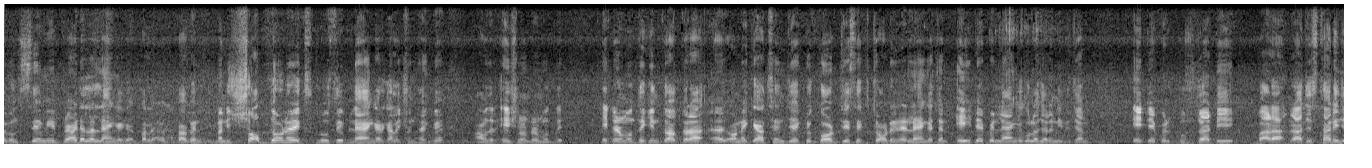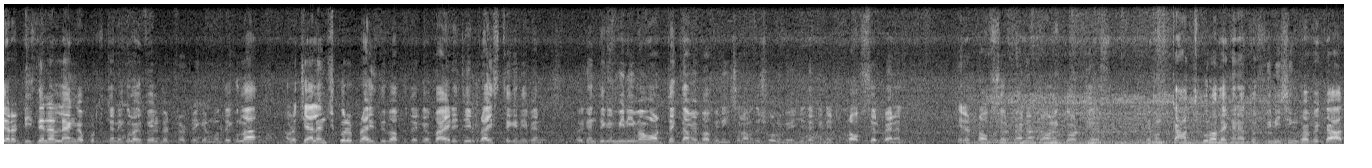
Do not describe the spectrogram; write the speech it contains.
এবং সেমি ব্রাইডাল লেহেঙ্গা পাবেন। মানে সব ধরনের এক্সক্লুসিভ লেহেঙ্গার কালেকশন থাকবে আমাদের এই শোরুমটার মধ্যে। এটার মধ্যে কিন্তু আপনারা অনেকে আছেন যে একটু গর্জিয়াস এক্সট্রা অর্ডিনারি লেহেঙ্গা চান। এই টাইপের লেহেঙ্গাগুলো যারা নিতে চান, এই টাইপের গুজরাটি বা রাজস্থানি যারা ডিজাইনার লেহেঙ্গা পড়তে চান, এগুলো ভেলভেট ফ্যাব্রিকের মধ্যে। এগুলো আমরা চ্যালেঞ্জ করে প্রাইস দেবো আপনাদেরকে। বাইরে যে প্রাইস থেকে নেবেন, ওইখান থেকে মিনিমাম অর্ধেক দামে পাবেন ইনশাল্লাহ আমাদের শোরুমে এই যে দেখেন, এটা টপসের প্যানেল এটা টপসের প্যানেলটা অনেক গর্জিয়াস এবং কাজগুলো দেখেন, এত ফিনিশিংভাবে কাজ।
